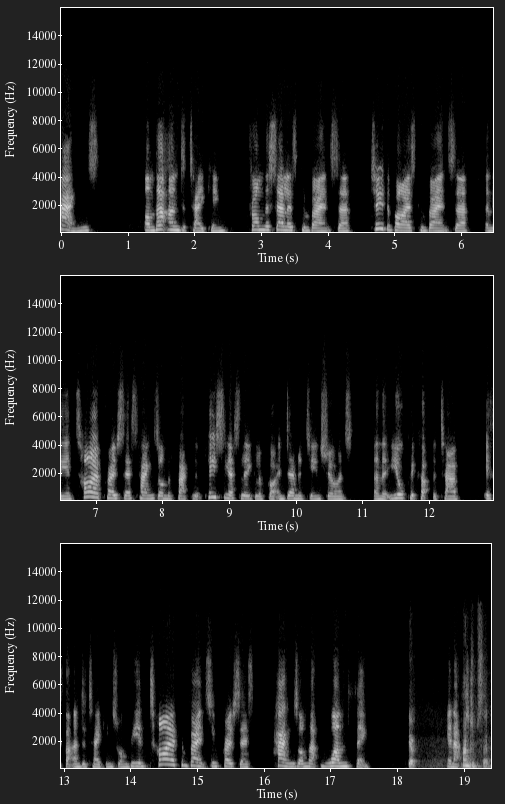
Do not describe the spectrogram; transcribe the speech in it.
hangs on that undertaking from the seller's conveyancer to the buyer's conveyancer, and the entire process hangs on the fact that PCS Legal have got indemnity insurance and that you'll pick up the tab if that undertaking's wrong. The entire conveyancing process hangs on that one thing. Yep. In action. 100%.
